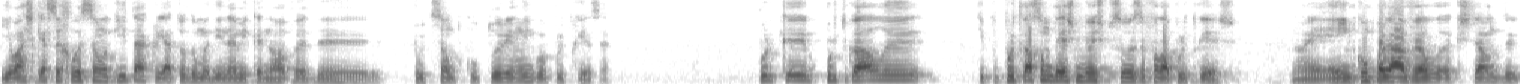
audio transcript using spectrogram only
E eu acho que essa relação aqui está a criar toda uma dinâmica nova de produção de cultura em língua portuguesa. porque Portugal, eh, tipo, Portugal são 10 milhões de pessoas a falar português. Não é? é incomparável a questão de,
